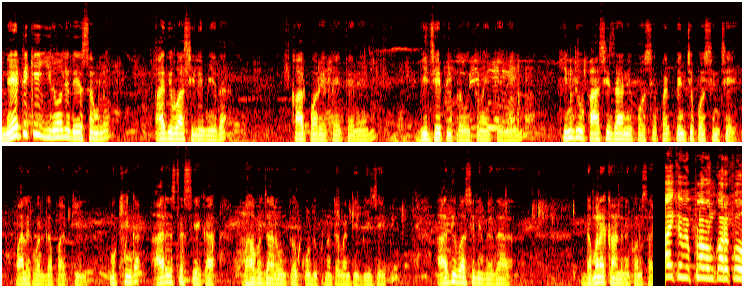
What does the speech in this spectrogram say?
నేటికి ఈరోజు దేశంలో ఆదివాసీల మీద కార్పొరేట్లు అయితేనేమి బీజేపీ ప్రభుత్వం అయితేనేమి హిందూ ఫాసిజాన్ని పోసి పెంచి పోషించే పాలకవర్గ పార్టీలు ముఖ్యంగా ఆర్ఎస్ఎస్ యొక్క భావజాలంతో కూడుకున్నటువంటి బీజేపీ ఆదివాసీల మీద దమనకాండని కొనసాగి విప్లవం కొరకు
